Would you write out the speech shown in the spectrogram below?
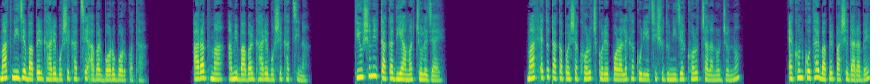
মাক নিজে বাপের ঘাড়ে বসে খাচ্ছে, আবার বড় বড় কথা। আরাব, মা, আমি বাবার ঘাড়ে বসে খাচ্ছি না। টিউশনির টাকা দিয়ে আমার চলে যায়। মা এত টাকা পয়সা খরচ করে পড়ালেখা করিয়েছি শুধু নিজের খরচ চালানোর জন্য? এখন কোথায় বাপের পাশে দাঁড়াবে?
